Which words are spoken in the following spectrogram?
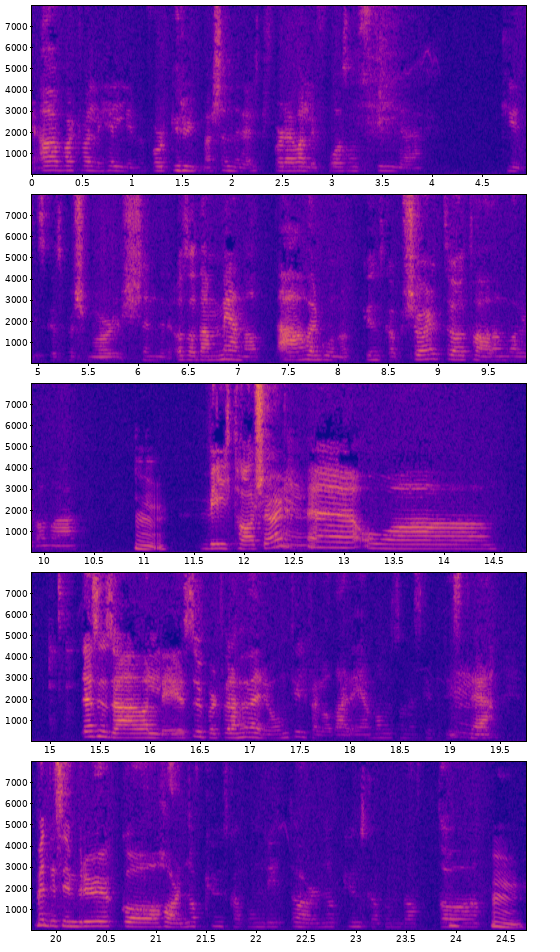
Jeg har vært veldig heldig med folk rundt meg generelt, for det er veldig få som stiller kritiske spørsmål generelt. Altså, de mener at jeg har god nok kunnskap sjøl til å ta de valgene jeg Mm. vil ta sjøl. Eh, og det syns jeg er veldig supert, for jeg hører jo om tilfeller der det er mange som er skeptiske til medisinbruk, og har du nok kunnskap om ditt, og har du nok kunnskap om datt, og Mm.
